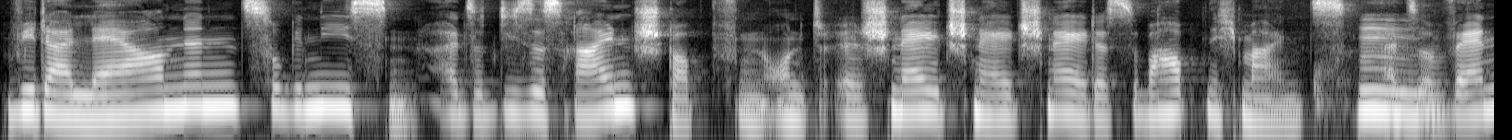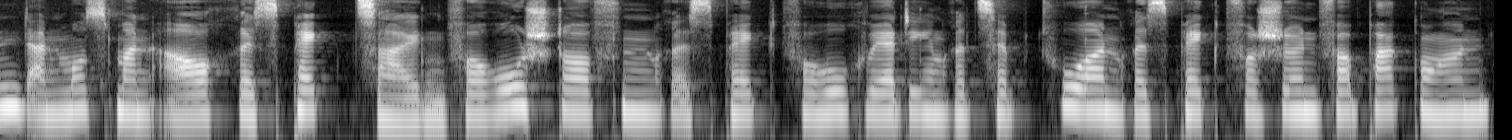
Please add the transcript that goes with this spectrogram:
wieder lernen zu genießen. Also dieses Reinstopfen und äh, schnell, schnell, schnell, das ist überhaupt nicht meins. Mhm. Also wenn, dann muss man auch Respekt zeigen vor Rohstoffen, Respekt vor hochwertigen Rezepturen, Respekt vor schönen Verpackungen.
